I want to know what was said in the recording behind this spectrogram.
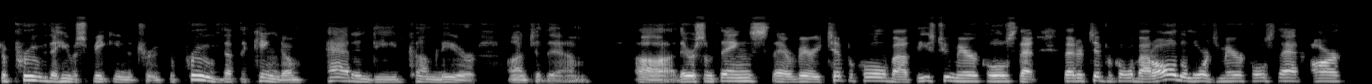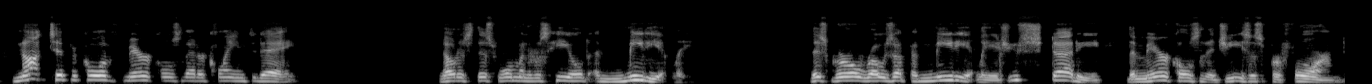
to prove that he was speaking the truth, to prove that the kingdom had indeed come near unto them. Uh, there are some things that are very typical about these two miracles that, that are typical about all the Lord's miracles that are not typical of miracles that are claimed today. Notice this woman was healed immediately. This girl rose up immediately. As you study the miracles that Jesus performed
